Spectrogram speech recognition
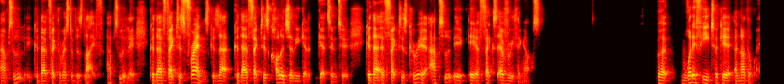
Absolutely. Could that affect the rest of his life? Absolutely. Could that affect his friends? Could that could that affect his college that he get, gets into? Could that affect his career? Absolutely. It, affects everything else. But what if he took it another way?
